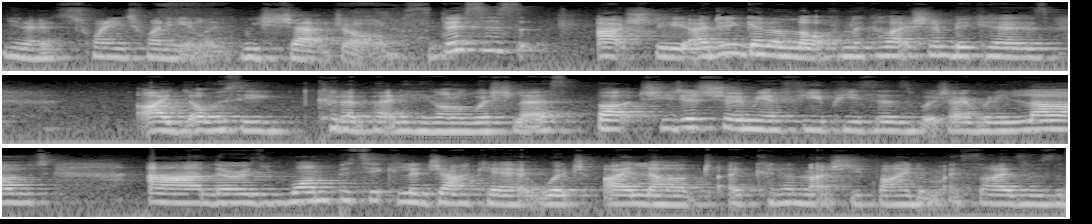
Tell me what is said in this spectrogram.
you know it's 2020 like we share jobs. This is actually i didn't get a lot from the collection because i obviously couldn't put anything on a wish list but she did show me a few pieces which i really loved and there is one particular jacket which i loved. I couldn't actually find it. My size was a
